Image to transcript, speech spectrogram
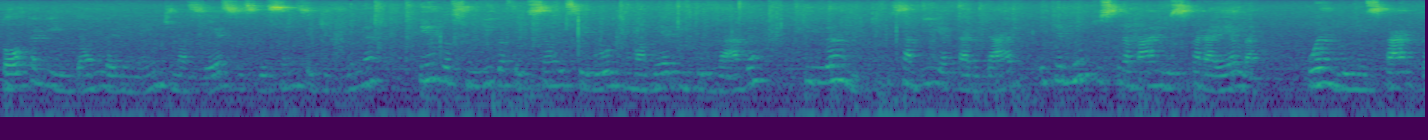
Toca-lhe então levemente nas vestes de essência divina, tendo assumido a feição exterior de uma velha encurvada, que lã sabia caridar e que muitos trabalhos para ela, quando em Esparta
